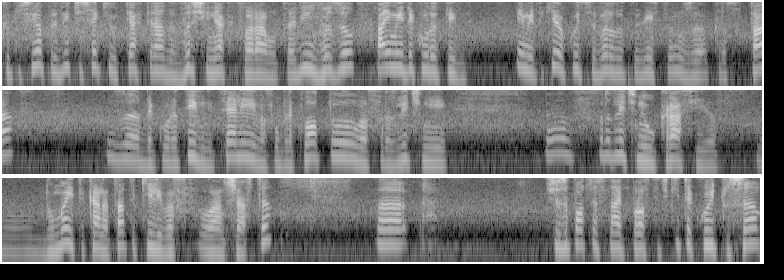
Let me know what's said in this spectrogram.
като си има предвид, че всеки от тях трябва да върши някаква работа. Един възъл, а има и декоративни. Има и такива, които се вързват единствено за красота, за декоративни цели в облеклото, в различни, в различни украси в дома и така нататък или в ландшафта. Ще започна с най-простичките, които са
